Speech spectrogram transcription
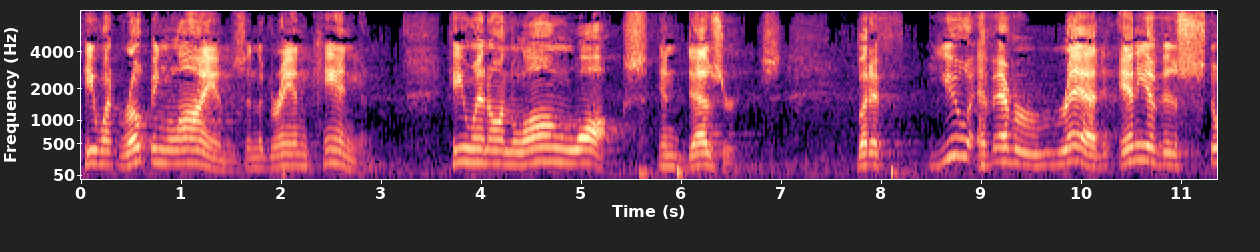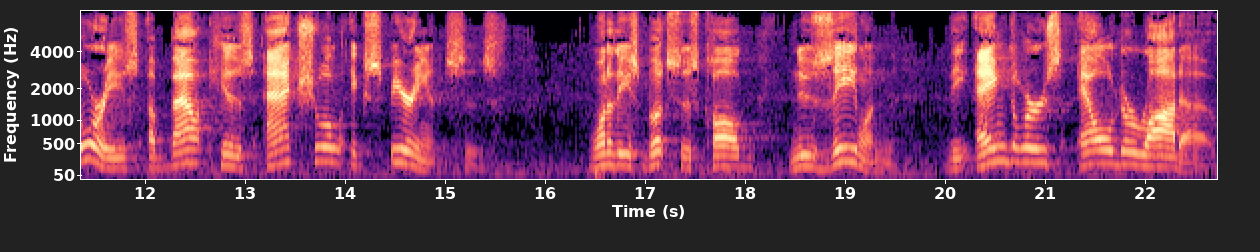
He went roping lions in the Grand Canyon. He went on long walks in deserts. But if you have ever read any of his stories about his actual experiences, one of these books is called New Zealand, the Angler's El Dorado.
